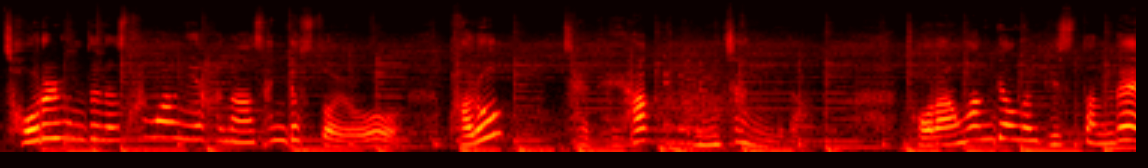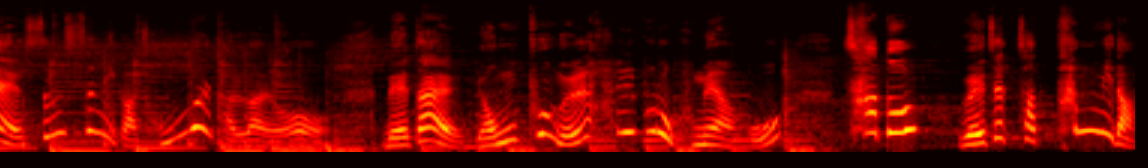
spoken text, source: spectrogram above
저를 흔드는 상황이 하나 생겼어요. 바로 제 대학 동창입니다. 저랑 환경은 비슷한데 씀씀이가 정말 달라요. 매달 명품을 할부로 구매하고 차도 외제차 탑니다.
